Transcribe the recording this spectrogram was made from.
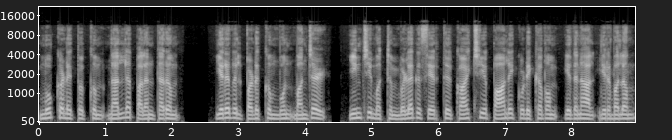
மூக்கடைப்புக்கும் நல்ல பலன் தரும். இரவில் படுக்கும் முன் மஞ்சள் இஞ்சி மற்றும் விலகு சேர்த்து காய்ச்சிய பாலை குடிக்கவும் இதனால் இருமலும்.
